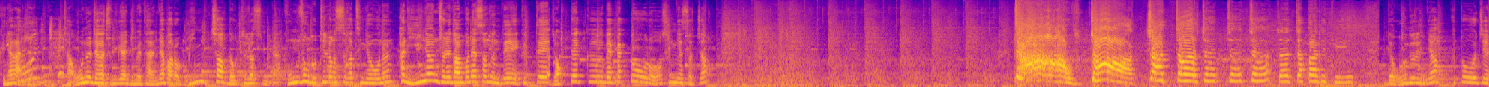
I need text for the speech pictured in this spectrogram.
그냥 안 됩니다. 자 오늘 제가 준비한 뉴메타는요 바로 민첩 노틸러스입니다. 공성 노틸러스 같은 경우는 한 2년 전에도 한 번 했었는데 그때 역대급의 백도어로 승리했었죠. 짜짜짜짜짜짜짜 짜 파게티. 근데 오늘은요 그 또 이제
